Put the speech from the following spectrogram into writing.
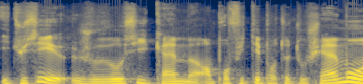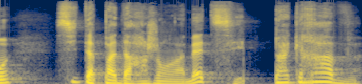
et tu sais, je veux aussi quand même en profiter pour te toucher un mot. hein. Si t'as pas d'argent à mettre, c'est pas grave.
